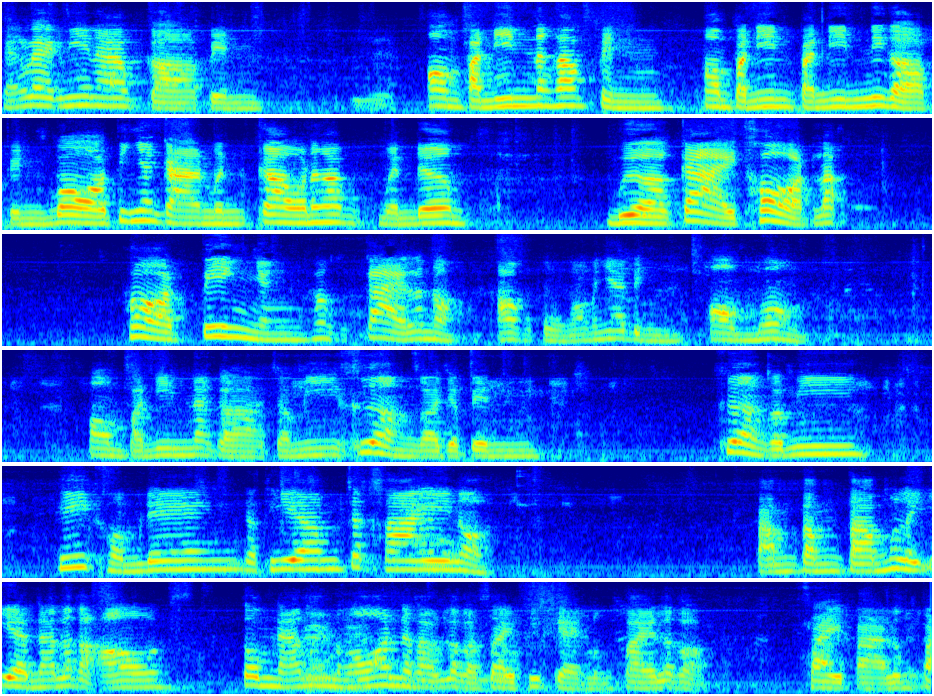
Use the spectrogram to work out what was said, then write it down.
อย่างแรกนี่นะครับก็เป็นอ้อมปานินนะครับ เป็นอ้อมปานินปานินนี่ก็เป็นบ่อปิ้งย่างการเหมือนเก่านะครับ เหมือนเดิม เบื่อก่ายทอดละ ทอดปิ้งอย่างข้าวใกล้แล้วเนาะเอากับผมว่ามันเนี่ยเป็นออมห้องออมปลานินนะก็จะมีเครื่องก็จะเป็นเครื่องก็มีพริกหอมแดงกระเทียมจะไคร้เนาะตำตำตำให้ละเอียดนะแล้วก็เอาต้มน้ำมันร้อนนะครับ แล้วก็ใส่พริกแกงลงไปแล้วก็ใส่ปลาลงไป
